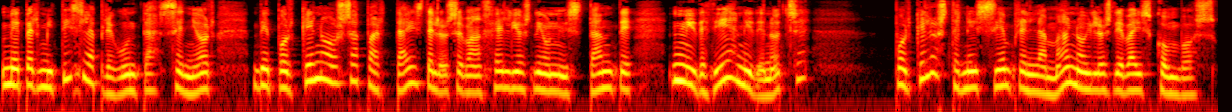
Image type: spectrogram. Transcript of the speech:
¿Me permitís la pregunta, Señor, de por qué no os apartáis de los Evangelios ni un instante, ni de día ni de noche? ¿Por qué los tenéis siempre en la mano y los lleváis con vos?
